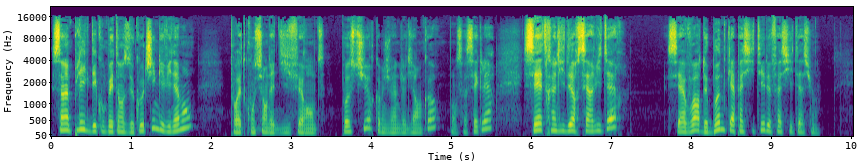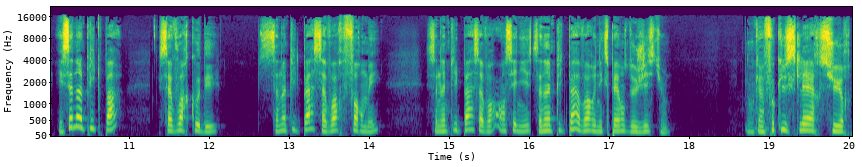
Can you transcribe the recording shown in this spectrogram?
Ça implique des compétences de coaching, évidemment, pour être conscient des différentes postures, comme je viens de le dire encore. Bon, ça c'est clair. C'est être un leader serviteur, c'est avoir de bonnes capacités de facilitation. Et ça n'implique pas savoir coder, ça n'implique pas savoir former, ça n'implique pas savoir enseigner, ça n'implique pas avoir une expérience de gestion. Donc un focus clair sur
